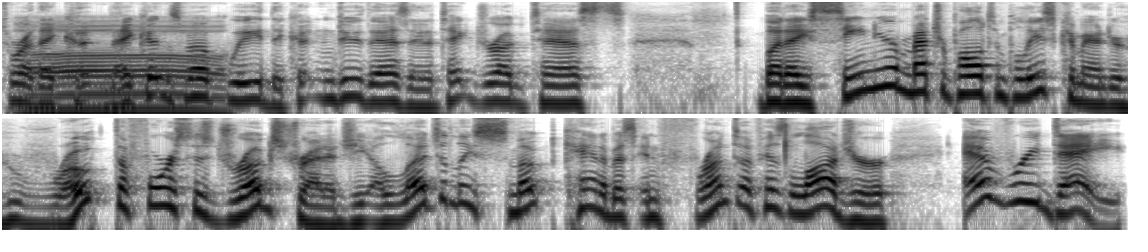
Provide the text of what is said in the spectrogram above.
to where they couldn't they couldn't smoke Oh. weed, they couldn't do this, they had to take drug tests. But a senior Metropolitan Police commander who wrote the force's drug strategy allegedly smoked cannabis in front of his lodger every day.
